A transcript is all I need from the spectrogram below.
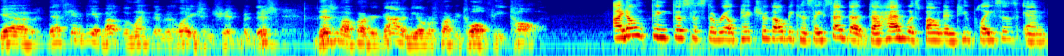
yeah, that's gonna be about the length of his legs and shit. But this, this motherfucker gotta be over fucking twelve feet tall. I don't think this is the real picture though because they said that the head was found in two places and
